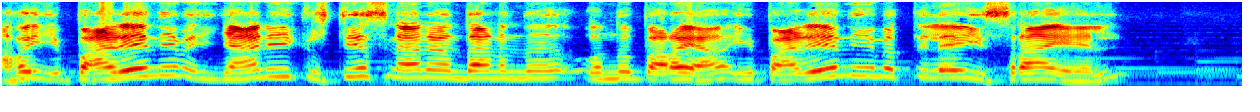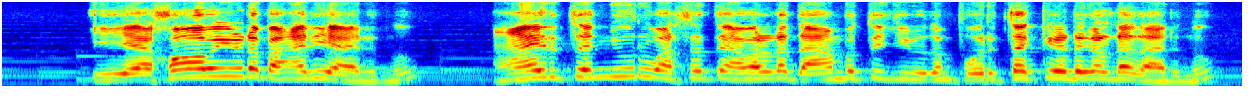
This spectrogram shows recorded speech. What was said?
അപ്പൊ ഈ പഴയ നിയമ ഞാൻ ഈ ക്രിസ്ത്യൻ സ്നാനം എന്താണെന്ന് ഒന്ന് പറയാ. ഈ പഴയ നിയമത്തിലെ ഇസ്രായേൽ ഈ യഹോവയുടെ ഭാര്യയായിരുന്നു. ആയിരത്തി അഞ്ഞൂറ് വർഷത്തെ അവരുടെ ദാമ്പത്യ ജീവിതം പൊരുത്തക്കേടുകളുടേതായിരുന്നു.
